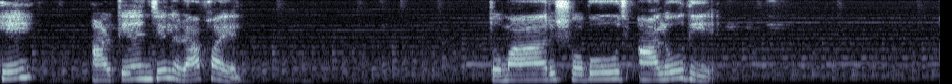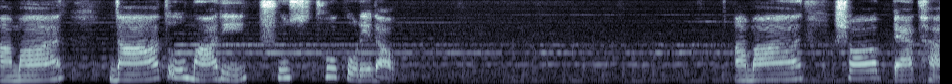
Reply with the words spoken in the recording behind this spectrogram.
হে আর্কেঞ্জেল রাফায়েল, তোমার সবুজ আলো দিয়ে আমার দাঁত ও মারি সুস্থ করে দাও। আমার সব ব্যথা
